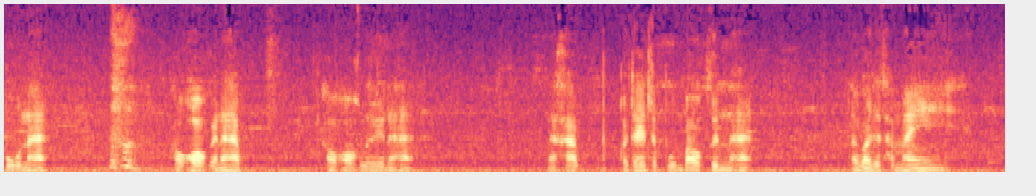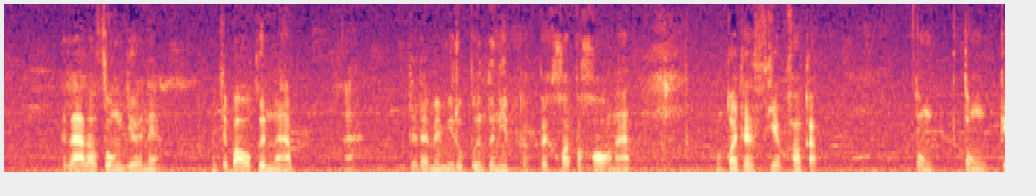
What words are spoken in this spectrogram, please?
ปูนนะฮะเอาออกเลยนะครับ เอาออกเลยนะฮะนะครับ ก็จะให้สปูนเบาขึ้นนะฮะแล้วก็จะทำให้เวลาเราส่งเหยื่อเนี่ย มันจะเบาขึ้นนะครับ จะได้ไม่มีลูกปืนตัวนี้ไปคอยประคองนะฮะมันก็จะเสียบเข้ากับตรงตรงแก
